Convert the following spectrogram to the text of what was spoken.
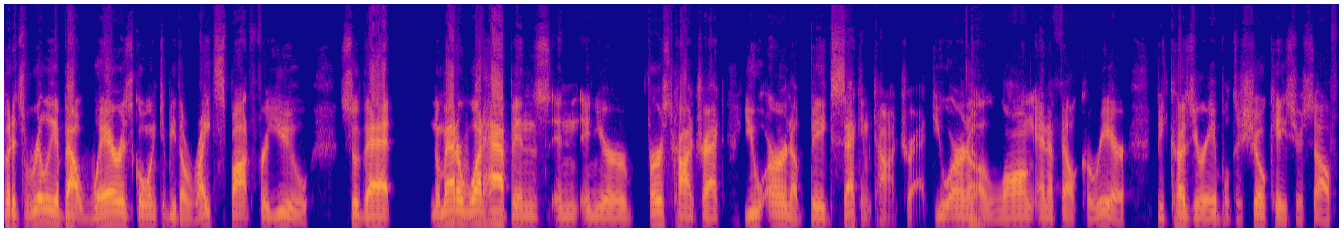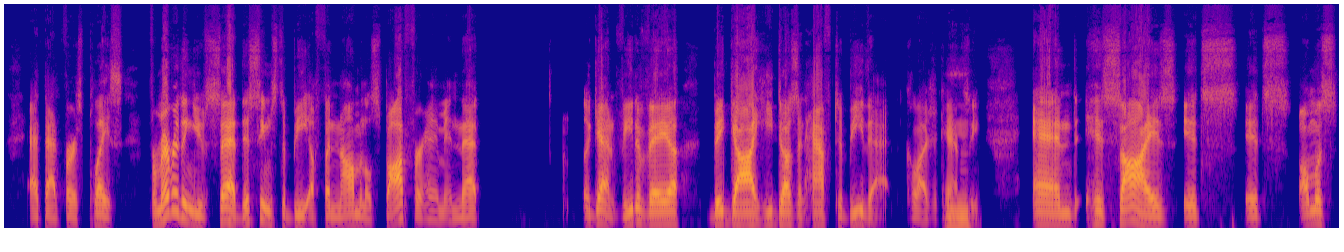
but it's really about where is going to be the right spot for you, so that no matter what happens in in your first contract, you earn a big second contract. You earn yeah. a, long NFL career because you're able to showcase yourself at that first place. From everything you've said, this seems to be a phenomenal spot for him in that again, Vita Vea, big guy, he doesn't have to be that, Kancey. Mm-hmm. And his size, it's it's almost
